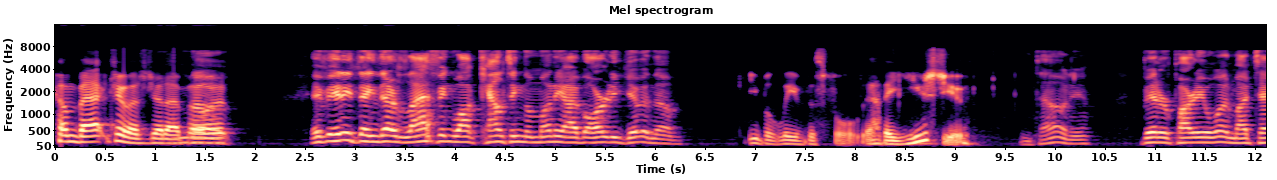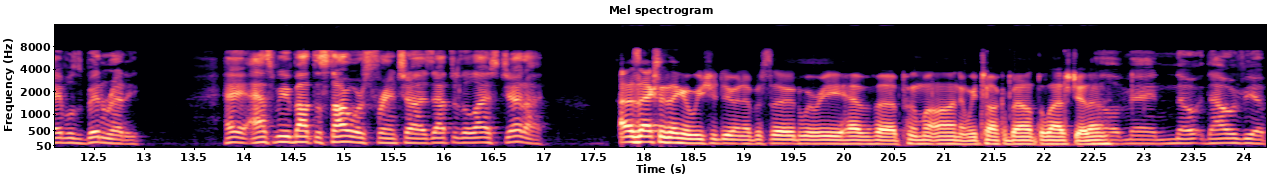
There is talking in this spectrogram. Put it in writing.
come back to us, Jedi No. poet. If anything, they're laughing while counting the money I've already given them. You believe this fool? Yeah, they used you. I'm telling you. Bitter party of one. My table's been ready. Hey, ask me about the Star Wars franchise after The Last Jedi. I was actually thinking we should do an episode where we have uh, Puma on and we talk about The Last Jedi. Oh, man. No, that would be a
